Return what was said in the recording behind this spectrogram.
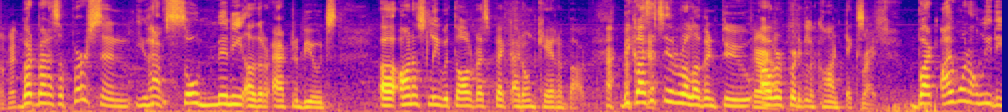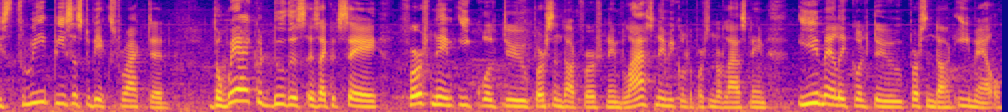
Okay. But, but as a person, you have so many other attributes. Uh, honestly, with all respect, I don't care about because it's irrelevant to Fair our enough. particular context. Right. But I want only these three pieces to be extracted. The way I could do this is I could say first name equal to person dot first name, last name equal to person dot last name, email equal to person dot email,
